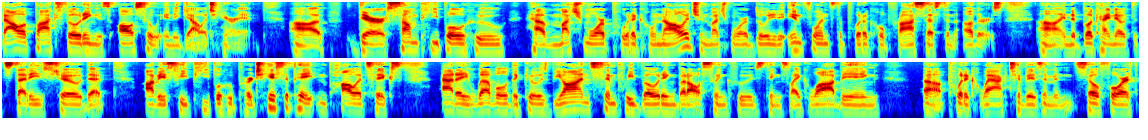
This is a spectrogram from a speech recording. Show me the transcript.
ballot box voting is also inegalitarian. Uh, there are some people who have much more political knowledge and much more ability to influence the political process than others. Uh, in the book, I note that studies show that obviously people who participate in politics at a level that goes beyond simply voting, but also includes things like lobbying, uh, political activism and so forth,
